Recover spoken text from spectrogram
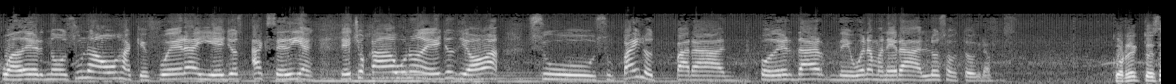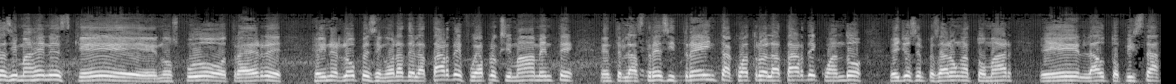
cuadernos, una hoja que fuera y ellos accedían. De hecho, cada uno de ellos llevaba su, su pilot para poder dar de buena manera los autógrafos. Correcto, estas imágenes que nos pudo traer eh, Heiner López en horas de la tarde fue aproximadamente entre las 3 y 30, 4 de la tarde cuando ellos empezaron a tomar eh, la autopista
